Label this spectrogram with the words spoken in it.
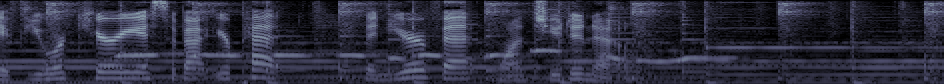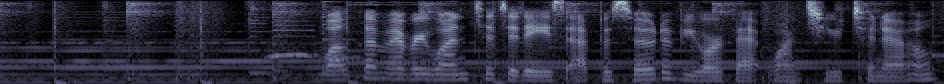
If you're curious about your pet, then your vet wants you to know. Welcome, everyone, to today's episode of Your Vet Wants You to Know.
